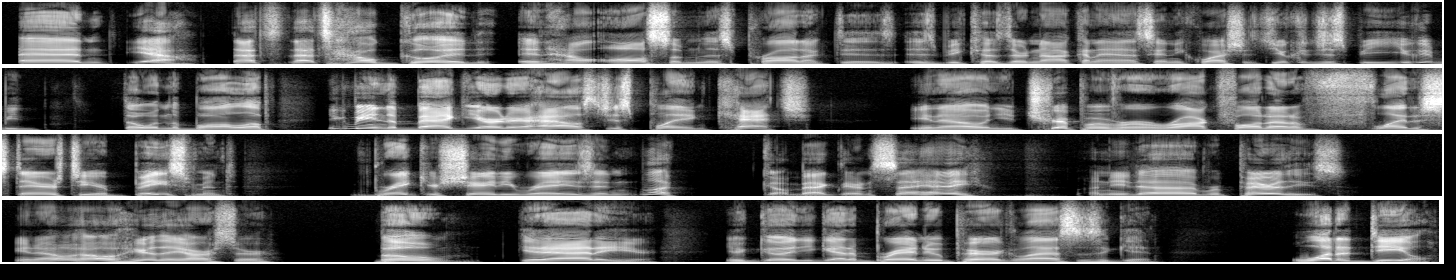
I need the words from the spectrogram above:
and yeah, that's that's how good and how awesome this product is. Is because they're not gonna ask any questions. You could just be, you could be throwing the ball up. You could be in the backyard of your house just playing catch you know, and you trip over a rock, fall down a flight of stairs to your basement, break your shady rays, and look, go back there and say, hey, I need to repair these. You know, oh, here they are, sir. Boom, get out of here. You're good. You got a brand new pair of glasses again. What a deal.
